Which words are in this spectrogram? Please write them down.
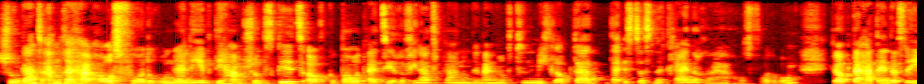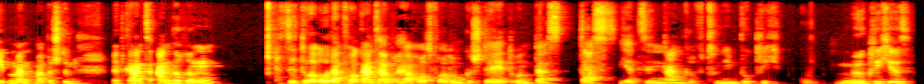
schon ganz andere Herausforderungen erlebt. Die haben schon Skills aufgebaut, als ihre Finanzplanung in Angriff zu nehmen. Ich glaube, da, da ist das eine kleinere Herausforderung. Ich glaube, da hat ein das Leben manchmal bestimmt mit ganz anderen Situationen oder vor ganz andere Herausforderungen gestellt und dass das jetzt in Angriff zu nehmen wirklich gut möglich ist.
